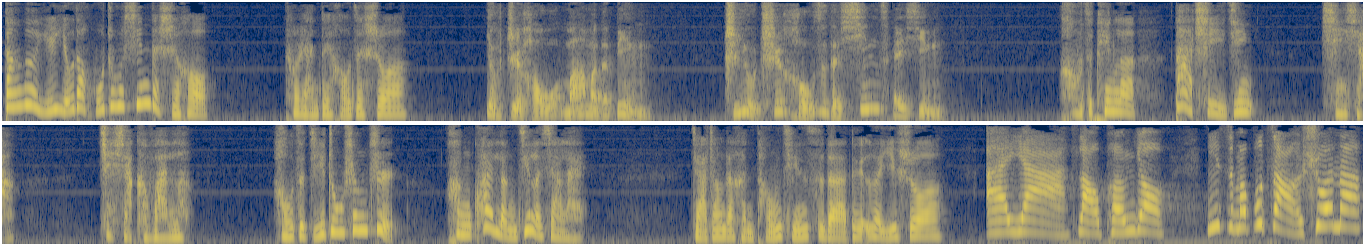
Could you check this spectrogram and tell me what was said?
当鳄鱼游到湖中心的时候，突然对猴子说：“要治好我妈妈的病，只有吃猴子的心才行。”猴子听了大吃一惊，心想：“这下可完了。”猴子急中生智，很快冷静了下来，假装着很同情似的对鳄鱼说：“哎呀，老朋友，你怎么不早说呢？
